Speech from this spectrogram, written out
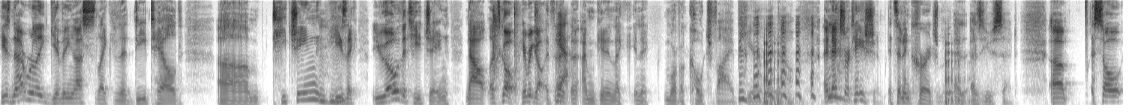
He's not really giving us like the detailed um teaching Mm-hmm. he's like you owe the teaching now let's go here we go it's Yeah. I, am getting like in a more of a coach vibe here right now an exhortation it's an encouragement as, as you said um so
